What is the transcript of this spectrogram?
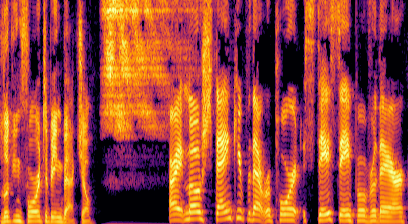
Looking forward to being back, Jill. All right, Mosheh, thank you for that report. Stay safe over there.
